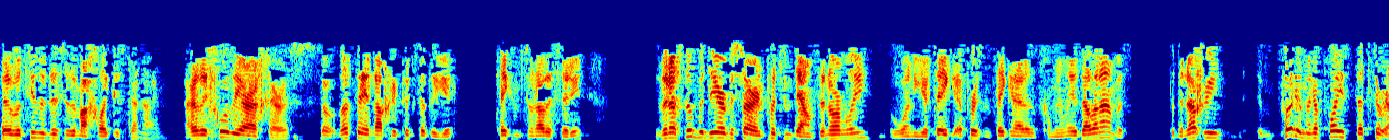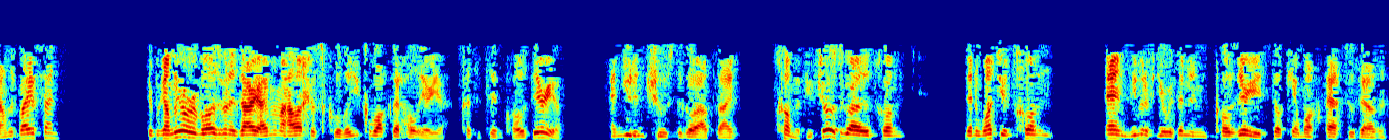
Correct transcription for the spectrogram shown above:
So it would seem that this is a machlekes tanaim. So let's say a nachri picks up the yid, takes him to another city. V'nasnu b'dir b'sar and puts him down. So normally, when you're taking a person's taken out of the community, it's alanamas. But the nachri put him in a place that's surrounded by a fence. You can walk that whole area because it's an enclosed area and you didn't choose to go outside Tchum. If you chose to go out of the Tchum, then once your Tchum ends, even if you're within an enclosed area, you still can't walk past 2,000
